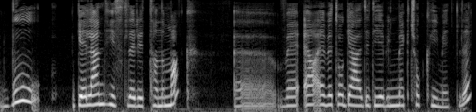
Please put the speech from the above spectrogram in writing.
Bu gelen hisleri tanımak e, ve e, evet o geldi diyebilmek çok kıymetli.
